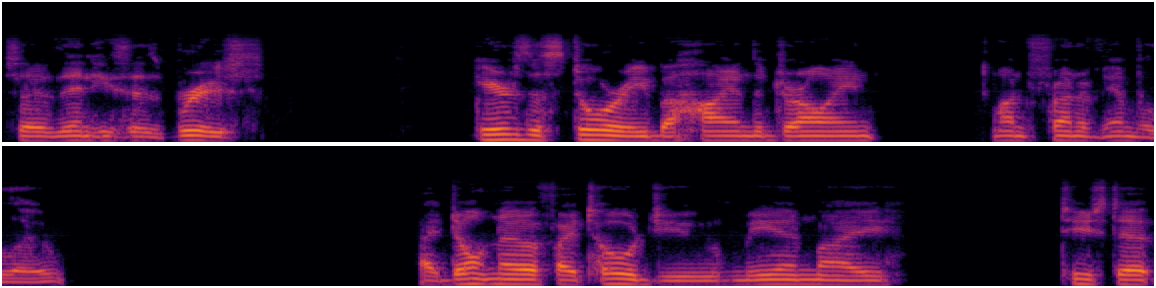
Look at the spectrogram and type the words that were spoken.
so then he says, Bruce, here's the story behind the drawing on front of envelope. I don't know if I told you, me and my two step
